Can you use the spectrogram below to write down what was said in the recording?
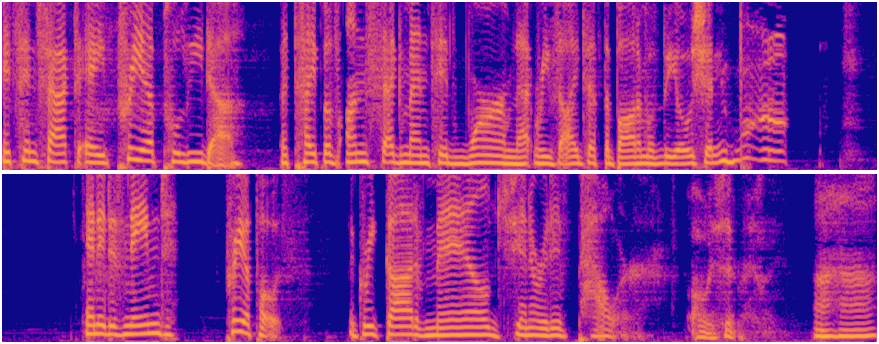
It's in fact a Priapulida, a type of unsegmented worm that resides at the bottom of the ocean. And it is named Priapos, the Greek god of male generative power. Oh, is it really? Uh huh.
